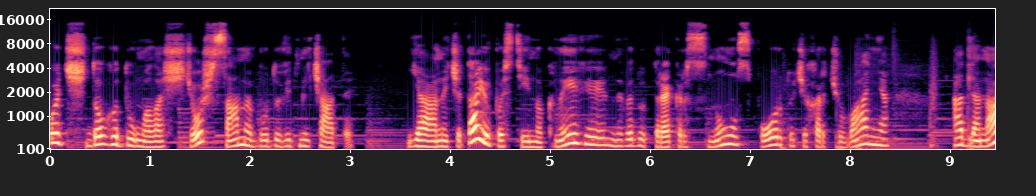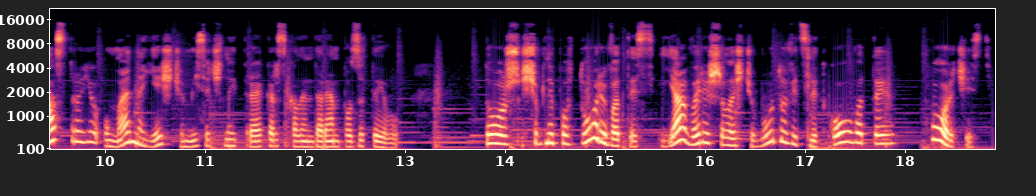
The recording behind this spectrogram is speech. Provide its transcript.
Хоч довго думала, що ж саме буду відмічати. Я не читаю постійно книги, не веду трекер сну, спорту чи харчування, а для настрою у мене є щомісячний трекер з календарем позитиву. Тож, щоб не повторюватись, я вирішила, що буду відслідковувати творчість.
